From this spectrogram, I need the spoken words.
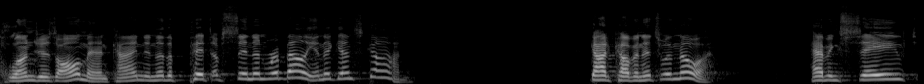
plunges all mankind into the pit of sin and rebellion against God. God covenants with Noah. Having saved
